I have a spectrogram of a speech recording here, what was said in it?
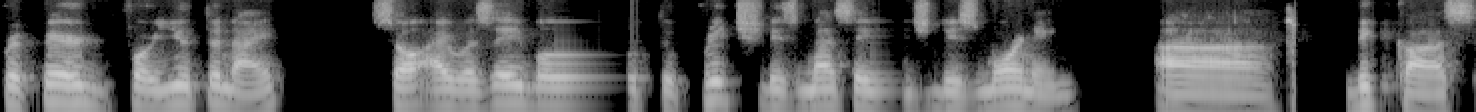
prepared for you tonight. So I was able to preach this message this morning uh, because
